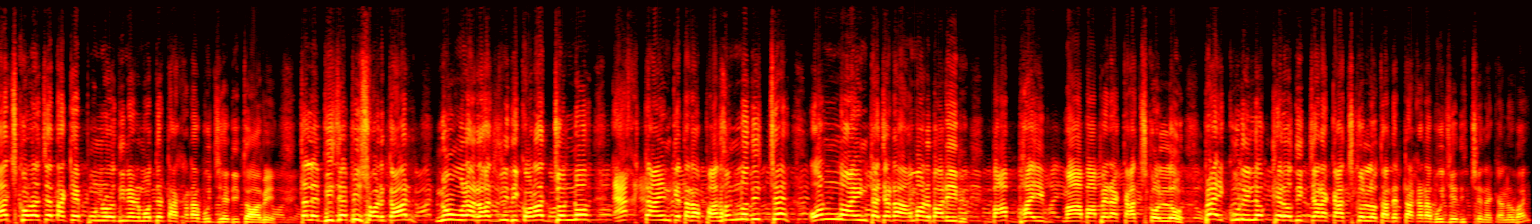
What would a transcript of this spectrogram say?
কাজ করেছে তাকে পনেরো দিনের মধ্যে টাকাটা বুঝিয়ে দিতে হবে। তাহলে বিজেপি সরকার নোংরা রাজনীতি করার জন্য একটা আইনকে তারা প্রাধান্য দিচ্ছে, অন্য আইনটা যেটা আমার বাড়ির বাপ ভাই, মা বাপেরা কাজ করল, প্রায় কুড়ি লক্ষের অধিক যারা কাজ করল, তাদের টাকাটা বুঝিয়ে দিচ্ছে না কেন ভাই?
